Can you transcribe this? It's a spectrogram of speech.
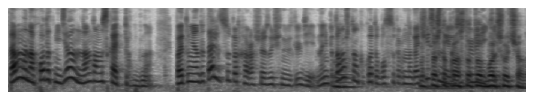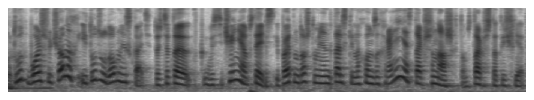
там мы находок не делаем, нам там искать трудно. Поэтому неандерталец супер хорошо изученный вид людей. Но не потому, mm. что он какой-то был супер многочисленный. Ну, потому что просто тут больше ученых. Тут больше ученых, и тут удобно искать. То есть это как бы сечение обстоятельств. И поэтому то, что мы неандертальские находим захоронения старше наших, там, старше 100 тысяч лет,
